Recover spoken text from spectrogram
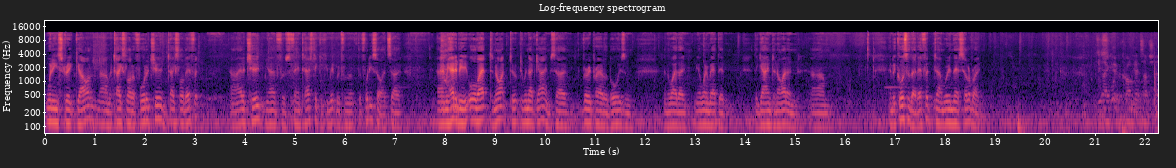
winning streak going. Um, it takes a lot of fortitude. It takes a lot of effort. Uh, attitude, you know, was fantastic. A commitment from the, the footy side. So, and we had to be all that tonight to, to win that game. So, very proud of the boys and, and the way they you know, went about their the game tonight. And um, and because of that effort, um, we're in there celebrating. Did you know Cooper Cronk such a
